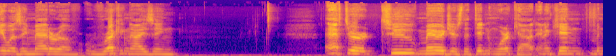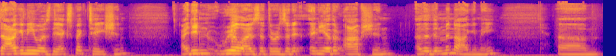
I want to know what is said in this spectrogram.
it was a matter of recognizing after two marriages that didn't work out and again monogamy was the expectation. I didn't realize that there was any other option other than monogamy um,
